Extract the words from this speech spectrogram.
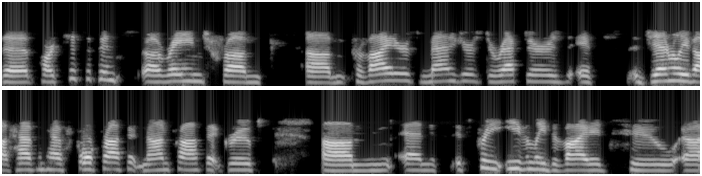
The participants uh, range from um, providers, managers, directors. It's generally about half and half for-profit, non-profit groups, um, and it's, it's, pretty evenly divided to uh,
